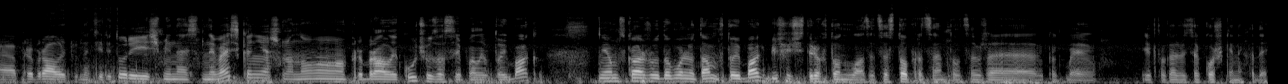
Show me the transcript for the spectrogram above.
Е, Прибрали тут на території ячмінець, не весь, звісно, але прибрали кучу, засипали в той бак. Я вам скажу, довольно там в той бак більше 4 тонн влазить, це 100%. Це вже, як би, як то кажеться, кошки не ходи.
